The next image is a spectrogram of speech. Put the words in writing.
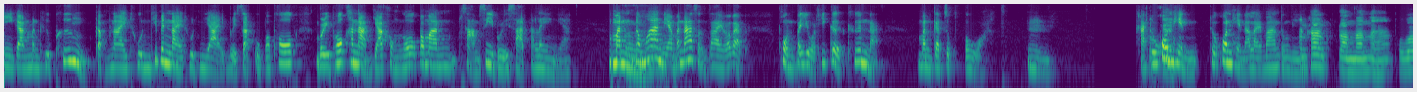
ณีกันมันคือพึ่งกับนายทุนที่เป็นนายทุนใหญ่ บริษัทอุปโภค บริโภคขนาดยักษ์ของโลกประมาณสามสี่บริษัทอะไรอย่างเงี้ย มันแต่ว่าอันเนี้ยมันน่าสนใจว่าแบบผลประโยชน์ที่เกิดขึ้นน่ะ มันกระจุกตัว อืม ค่ะ ทุกคนเห็น ทุกคนเห็นอะไรบ้างตรงนี้ค่อนข้างตามนั้นนะฮะเพราะว่า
